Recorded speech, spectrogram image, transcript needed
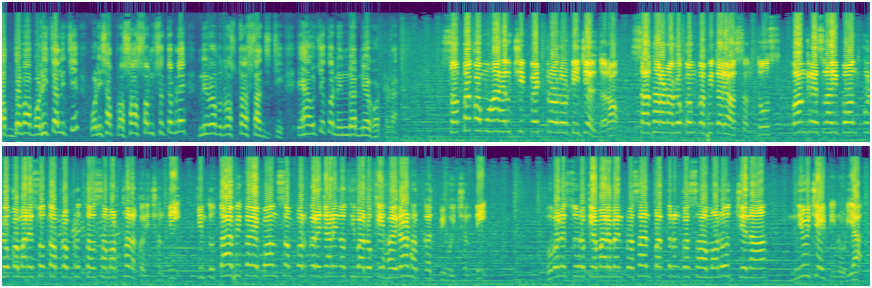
दबदबा बढ़ी चलीशा प्रशासन से नीरव द्रष्टा साजिश यह हूँ एक निंदन घटना ଶତକ ମୁହାଁ ହେଉଛି ପେଟ୍ରୋଲ ଓ ଡିଜେଲ ଦର ସାଧାରଣ ଲୋକଙ୍କ ଭିତରେ ଅସନ୍ତୋଷ କଂଗ୍ରେସର ଏହି ବନ୍ଦକୁ ଲୋକମାନେ ସ୍ୱତଃପ୍ରବୃତ୍ତ ସମର୍ଥନ କରିଛନ୍ତି କିନ୍ତୁ ତା ଭିତରେ ବନ୍ଦ ସମ୍ପର୍କରେ ଜାଣିନଥିବା ଲୋକେ ହଇରାଣ ହରକତ ବି ହୋଇଛନ୍ତି ଭୁବନେଶ୍ୱରରୁ କ୍ୟାମେରାମ୍ୟାନ୍ ପ୍ରଶାନ୍ତ ପାତ୍ରଙ୍କ ସହ ମନୋଜ ଜେନା ନ୍ୟୁଜ୍ ଏଇଟିନ୍ ଓଡ଼ିଆ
